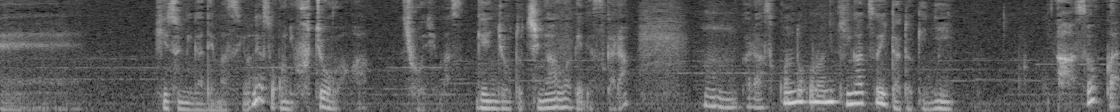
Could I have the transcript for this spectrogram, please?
ー、歪みが出ますよね。そこに不調和が生じます。現状と違うわけですから。うんからそこのところに気がついた時にああそうか、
